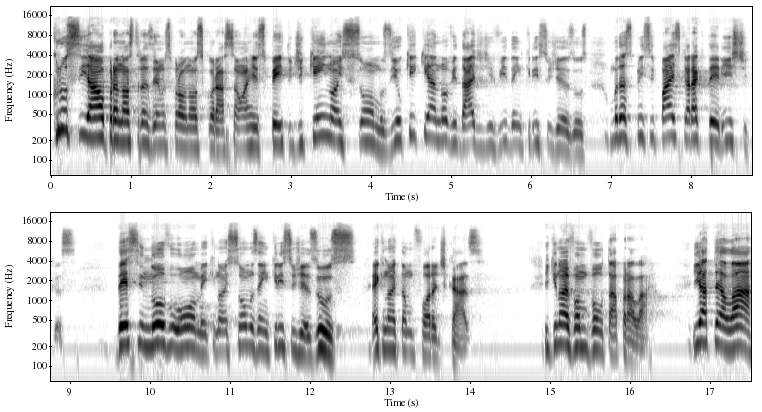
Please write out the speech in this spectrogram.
crucial para nós trazermos para o nosso coração a respeito de quem nós somos e o que é a novidade de vida em Cristo Jesus. Uma das principais características desse novo homem que nós somos em Cristo Jesus é que nós estamos fora de casa e que nós vamos voltar para lá. E até lá,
